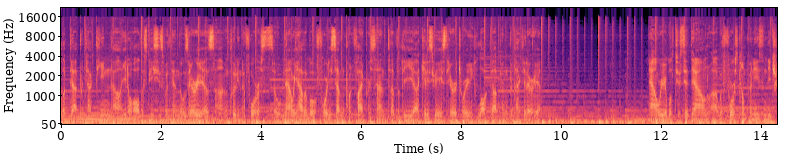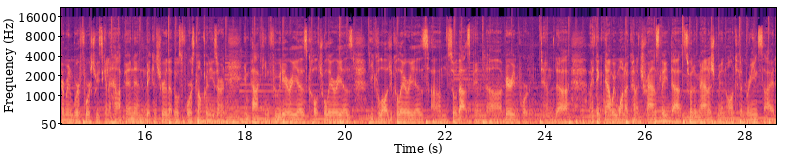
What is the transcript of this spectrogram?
looked at protecting uh, you know all the species within those areas, uh, including the forest. So now we have about 47.5% of the uh, Kitasoo territory locked up in protected area. Now we're able to sit down uh, with forest companies and determine where forestry is going to happen and making sure that those forest companies aren't impacting food areas, cultural areas, ecological areas. Um, so that's been uh, very important. And uh, I think now we want to kind of translate that sort of management onto the marine side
